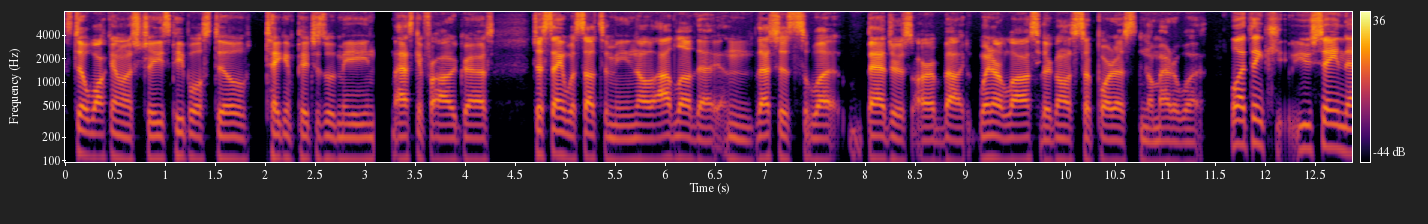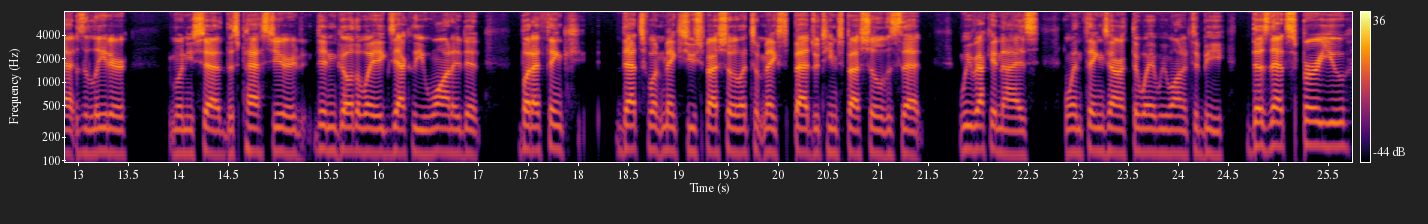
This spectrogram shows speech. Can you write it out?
Still walking on the streets, people still taking pictures with me, asking for autographs, just saying what's up to me. You know, I love that. And that's just what Badgers are about. Win or loss, they're going to support us no matter what. Well, I think you saying that as a leader, when you said this past year didn't go the way exactly you wanted it, but I think that's what makes you special. That's what makes Badger team special is that we recognize when things aren't the way we want it to be. Does that spur you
